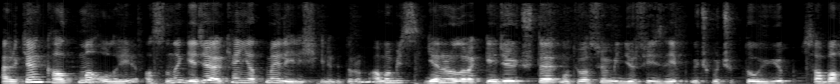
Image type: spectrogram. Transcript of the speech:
Erken kalkma olayı aslında gece erken yatma ile ilişkili bir durum. Ama biz genel olarak gece 3'te motivasyon videosu izleyip 3.30'da uyuyup sabah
